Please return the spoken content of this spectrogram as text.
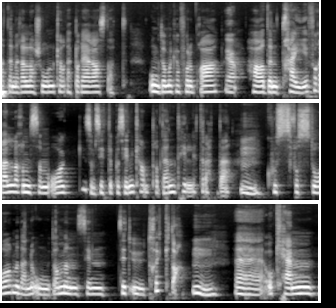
at en relasjon kan repareres, at ungdommen kan få det bra? Ja. Har den tredje forelderen som, også, som sitter på sin kant, har den tillit til dette? Mm. Hvordan forstår vi denne ungdommen sin, sitt uttrykk, da? Mm. Eh, og hvem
